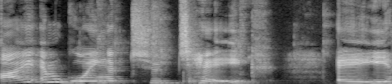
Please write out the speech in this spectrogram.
I am going to take a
